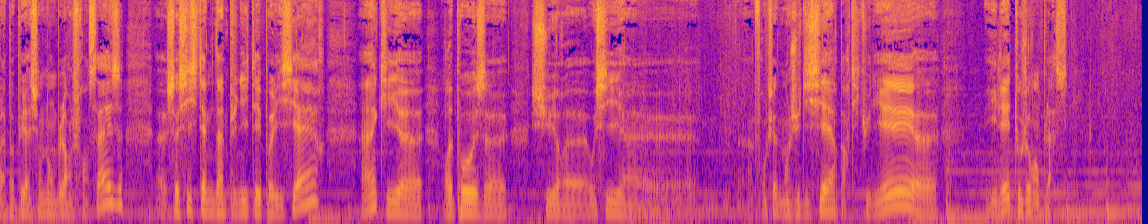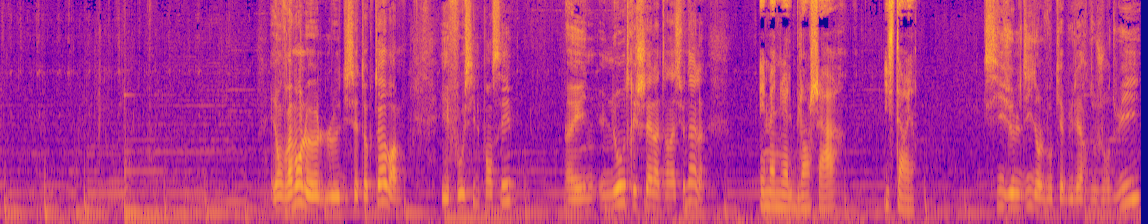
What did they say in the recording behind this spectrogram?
la population non blanche française, ce système d'impunité policière hein, qui repose sur aussi un fonctionnement judiciaire particulier, il est toujours en place. Et donc vraiment le 17 octobre, il faut aussi le penser à une, autre échelle internationale. Emmanuel Blanchard, historien. Si je le dis dans le vocabulaire d'aujourd'hui,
